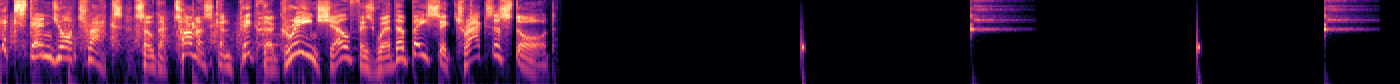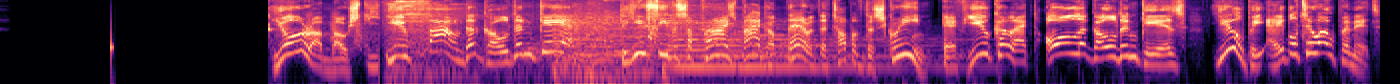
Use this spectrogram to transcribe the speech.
Extend your tracks so that Thomas can pick the green shelf is where the basic tracks are stored. You're a most... You found a golden gear! Do you see the surprise bag up there at the top of the screen? If you collect all the golden gears, you'll be able to open it.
